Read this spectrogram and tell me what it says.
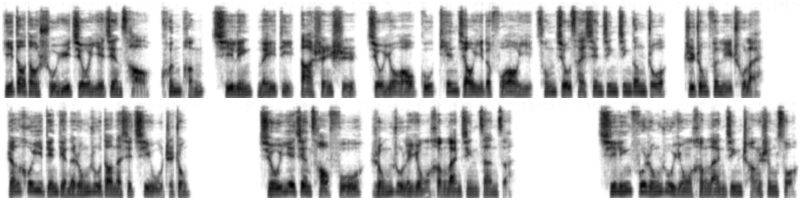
一道道属于九叶剑草、鲲鹏、麒麟、雷帝、大神石、九幽敖孤、天角蚁的符奥义从九彩仙金金刚镯之中分离出来，然后一点点的融入到那些器物之中。九叶剑草符融入了永恒蓝金簪子，麒麟符融入永恒蓝金长生锁，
